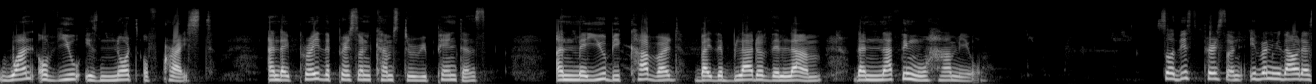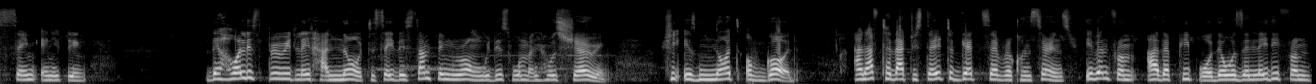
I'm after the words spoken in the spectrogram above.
one of you is not of Christ. And I pray the person comes to repentance, and may you be covered by the blood of the Lamb, that nothing will harm you. So, this person, even without us saying anything, the Holy Spirit let her know to say there's something wrong with this woman who's sharing. She is not of God. And after that, we started to get several concerns, even from other people. There was a lady from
